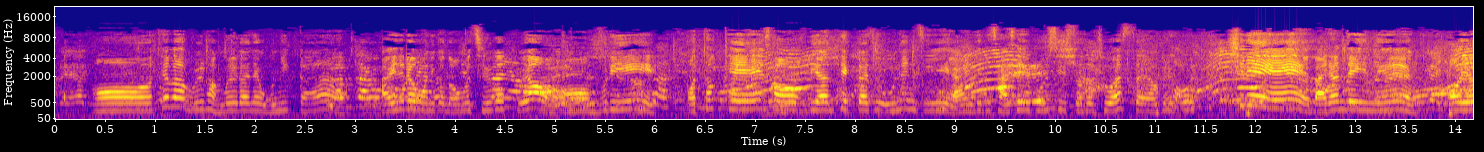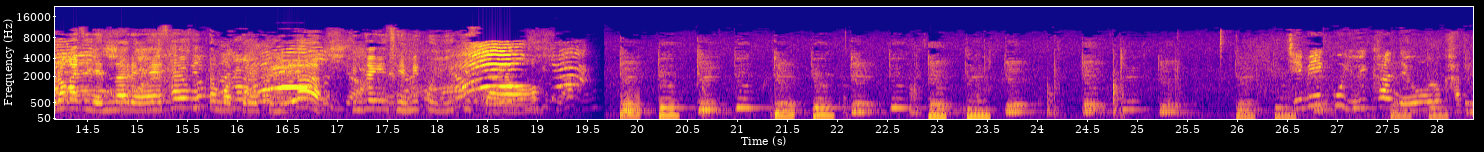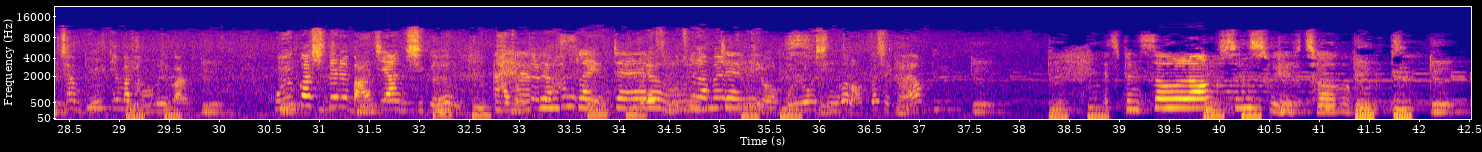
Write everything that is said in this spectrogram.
어, 테마 물 박물관에 오니까 아이들하고 오니까 너무 즐겁고요. 어, 물이 어떻게 해서 우리한테까지 오는지 아이들이 자세히 볼 수 있어서 좋았어요. 그리고 실내에 마련되어 있는 어, 여러 가지 옛날에 사용했던 것들을 보니까 굉장히 재밌고 유익했어요. 재미있고 유익한 내용으로 가득 찬 물테마 박물관. 고유가 시대를 맞이한 지금 가족들과 함께 물의 소중함을 느끼러 놀러 오신 건 어떠실까요? It's been so long since we've talked.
